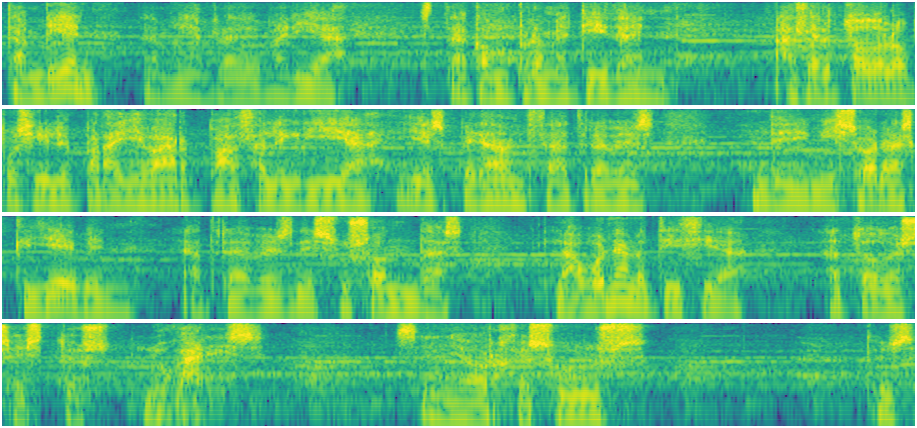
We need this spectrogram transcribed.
También, también Radio María está comprometida en hacer todo lo posible para llevar paz, alegría y esperanza a través de emisoras que lleven a través de sus ondas la buena noticia a todos estos lugares. Señor Jesús, tus,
